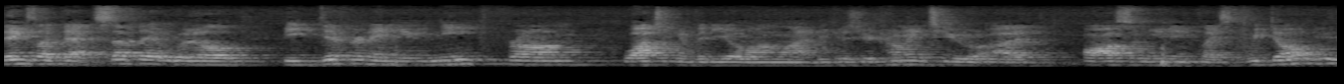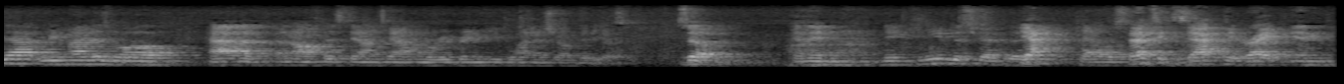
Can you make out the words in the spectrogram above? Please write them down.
Things like that. Stuff that will be different and unique from watching a video online because you're coming to an awesome, unique place. If we don't do that, we might as well have an office downtown where we bring people in and show them videos. So, and then, Nick, can you describe the Yeah. catalyst? That's exactly right. And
